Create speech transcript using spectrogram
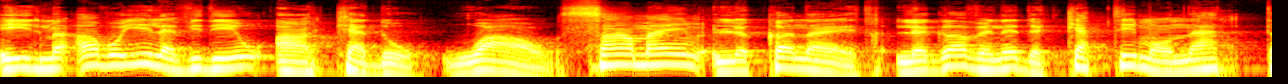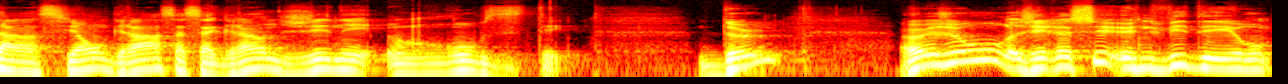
et il m'a envoyé la vidéo en cadeau. Wow! Sans même le connaître, le gars venait de capter mon attention grâce à sa grande générosité. Deux, un jour, j'ai reçu une vidéo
